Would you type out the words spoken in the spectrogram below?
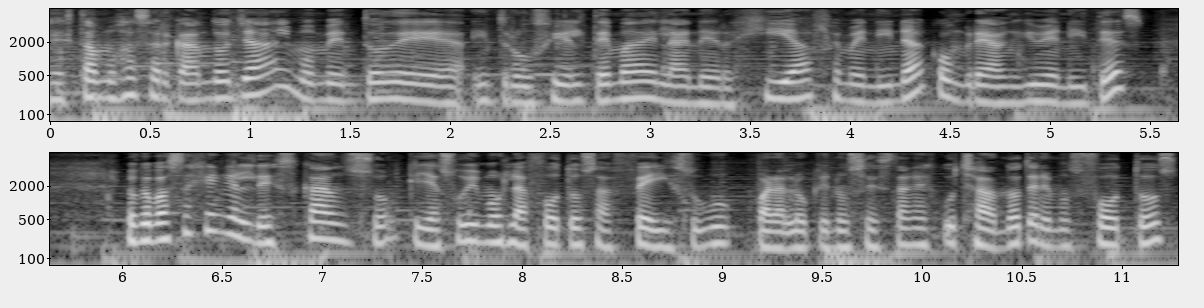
Estamos acercando ya al momento de introducir el tema de la energía femenina con Greangui Benítez. Lo que pasa es que en el descanso, que ya subimos las fotos a Facebook, para lo que nos están escuchando, tenemos fotos.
